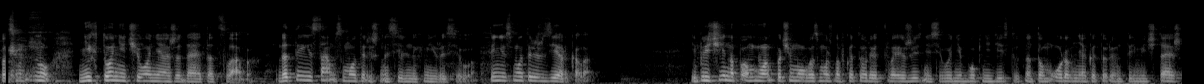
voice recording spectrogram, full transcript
Посмотри, ну, никто ничего не ожидает от слабых. Да ты и сам смотришь на сильных мира сего. Ты не смотришь в зеркало. И причина, почему, возможно, в которой в твоей жизни сегодня Бог не действует на том уровне, о котором ты мечтаешь,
